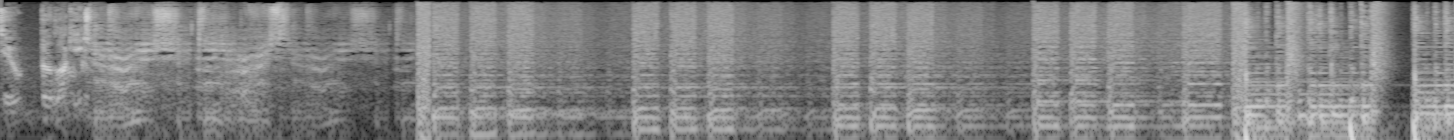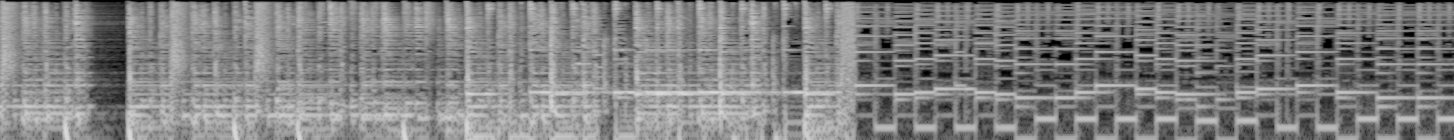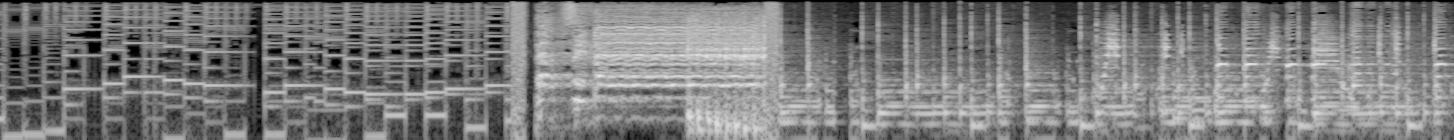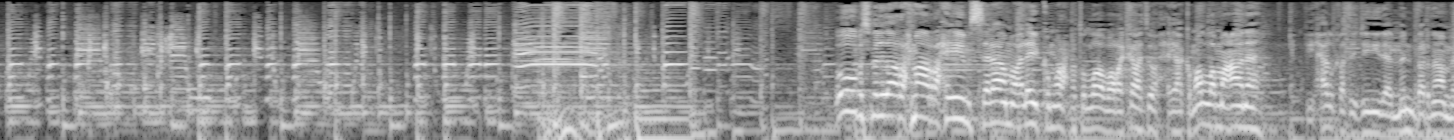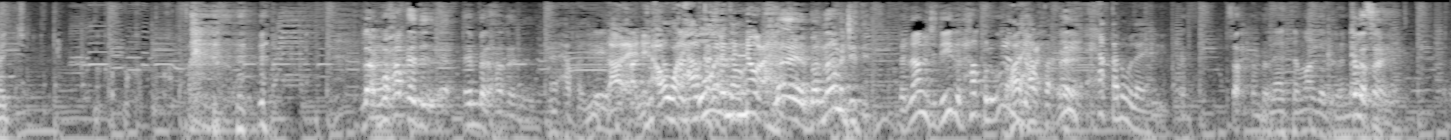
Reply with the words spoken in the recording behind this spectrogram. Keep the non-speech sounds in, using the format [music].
to the Lucky وبسم الله الرحمن الرحيم. السلام عليكم ورحمة الله وبركاته. حياكم الله معانا في حلقة جديدة من برنامج نقط نقط نقط لا مو حلقة جديدة. امبارح حلقة جديدة. إيه حلقة جديدة. لا يعني أول حلقة. الاولى من نوعها. لا إيه، برنامج جديد. برنامج جديد الحلقة الأولى هاي من نوعها. حلقة إيه الحلقة الأولى يعني. صح لا أنت ما قلت. كله صحيح.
